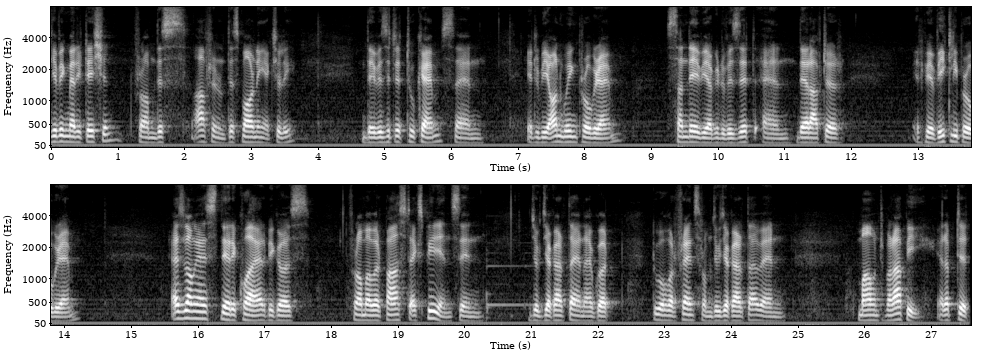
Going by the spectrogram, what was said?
giving meditation from this afternoon, this morning actually. They visited two camps and it will be ongoing program. Sunday we are going to visit and thereafter it will be a weekly program as long as they require because from our past experience in Yogyakarta and I've got two of our friends from Yogyakarta when Mount Merapi erupted.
